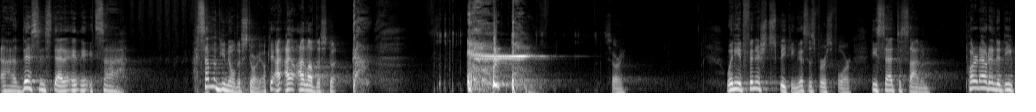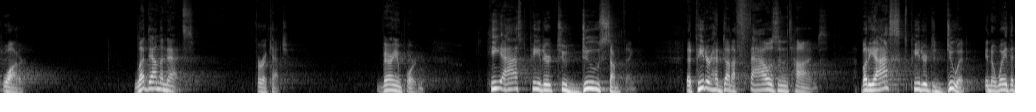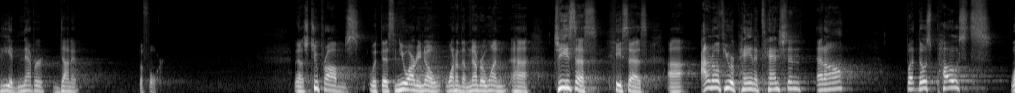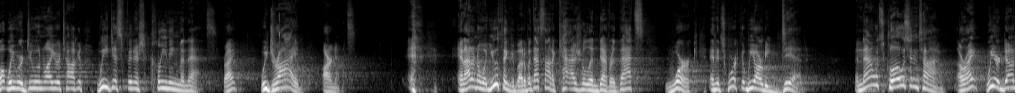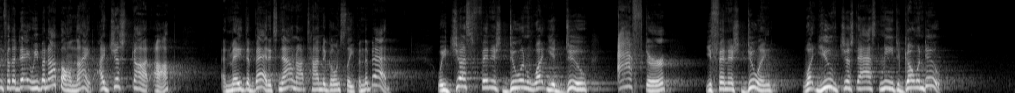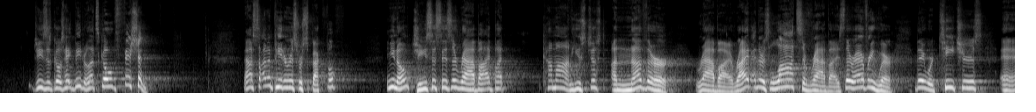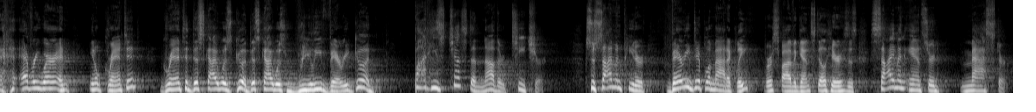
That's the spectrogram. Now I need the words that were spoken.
uh, this instead, and it's. Uh, some of you know this story, okay? I, I, I love this story. Sorry. When he had finished speaking, this is verse 4, he said to Simon, Put it out into deep water. Let down the nets for a catch. Very important. He asked Peter to do something that Peter had done a thousand times, but he asked Peter to do it in a way that he had never done it before. Now, there's two problems with this, and you already know one of them. Number one, uh, Jesus, he says, uh, I don't know if you were paying attention at all, but those posts, what we were doing while you were talking, we just finished cleaning the nets, right? We dried our nets. And I don't know what you think about it, but that's not a casual endeavor. That's work, and it's work that we already did. And now it's closing time, all right? We are done for the day. We've been up all night. I just got up and made the bed. It's now not time to go and sleep in the bed. We just finished doing what you do after you finish doing what you've just asked me to go and do. Jesus goes, Hey, Peter, let's go fishing. Now, Simon Peter is respectful. You know, Jesus is a rabbi, but come on, he's just another rabbi, right? And there's lots of rabbis, they're everywhere. They were teachers uh, everywhere. And, you know, granted, granted, this guy was good. This guy was really very good, but he's just another teacher. So Simon Peter, very diplomatically, verse 5 again, still here, says, Simon answered, Master.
